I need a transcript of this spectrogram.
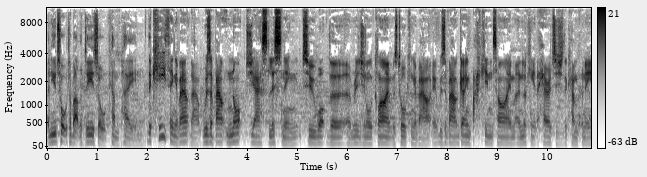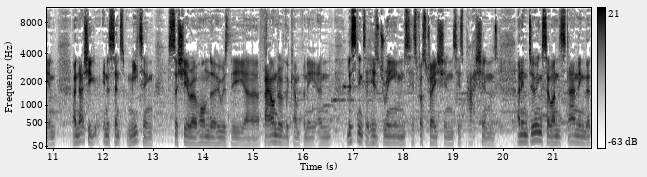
and you talked about the diesel campaign. The key thing about that was about not just listening to what the original client was talking about, it was about going back in time and looking at the heritage of the company and, and actually, in a sense, meeting Soichiro Honda, who was the uh, founder of the company, and listening to his dreams, his frustrations, his passions, and in doing so, understanding that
